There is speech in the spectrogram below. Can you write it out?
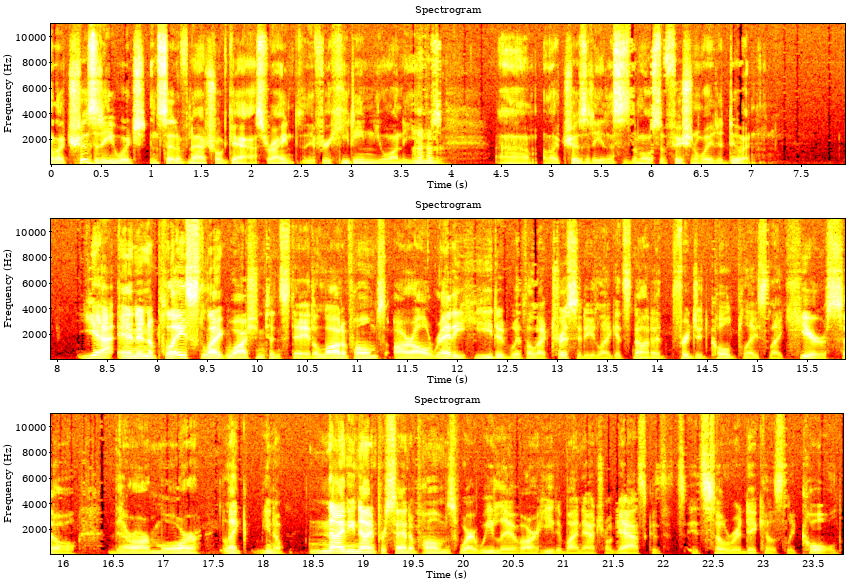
electricity, which instead of natural gas, right? If you're heating, you want to use um, electricity, and this is the most efficient way to do it. Yeah, and in a place like Washington State, a lot of homes are already heated with electricity. Like it's not a frigid cold place like here. So there are more, like, you know, 99% of homes where we live are heated by natural gas because it's, it's so ridiculously cold.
